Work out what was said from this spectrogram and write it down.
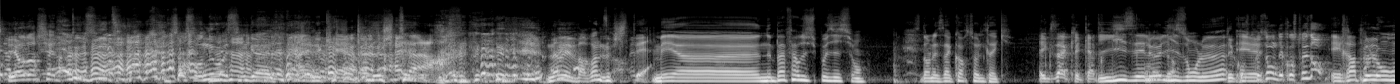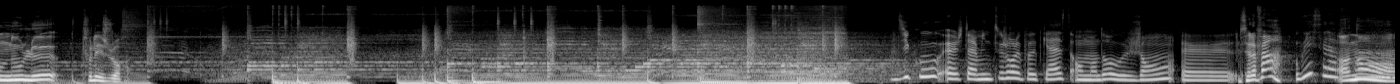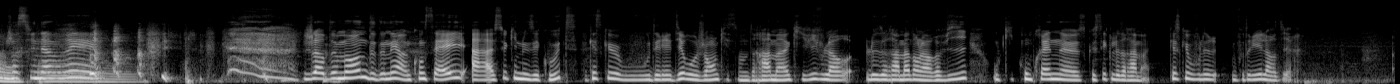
Et on enchaîne tout de suite sur son nouveau single. Le star. non mais par contre le star. Mais euh, ne pas faire de suppositions. C'est dans les accords Toltec. Exact, les quatre. Lisez-le, lisons-le. Et, Déconstruisons, déconstruisons. et rappelons-nous-le tous les jours. Du coup, euh, je termine toujours le podcast en demandant aux gens... euh, C'est la fin? Oui, c'est la Oh fin, non. j'en suis navrée. Je leur demande de donner un conseil à ceux qui nous écoutent. Qu'est-ce que vous voudriez dire aux gens qui sont drama, qui vivent leur, le drama dans leur vie ou qui comprennent euh, ce que c'est que le drama? Qu'est-ce que vous voudriez- leur dire?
